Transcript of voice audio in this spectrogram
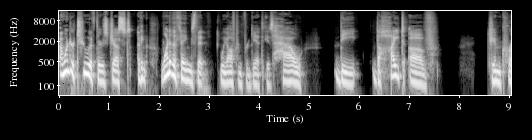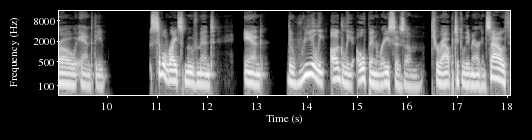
I wonder too if there's just, I think one of the things that we often forget is how the the height of Jim Crow and the civil rights movement and the really ugly open racism throughout, particularly the American South,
